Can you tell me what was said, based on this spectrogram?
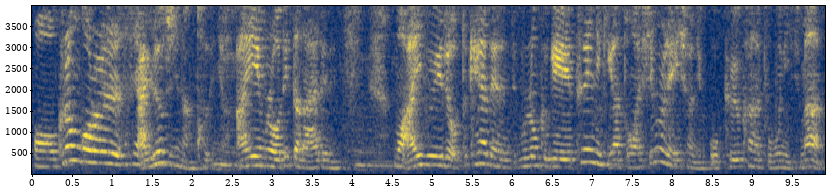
어, 그런 거를 사실 알려주진 않거든요. 음. IM을 어디다 놔야 되는지, 음. 뭐 IV를 어떻게 해야 되는지, 물론 그게 트레이닝 기간 동안 시뮬레이션이고 교육하는 부분이지만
